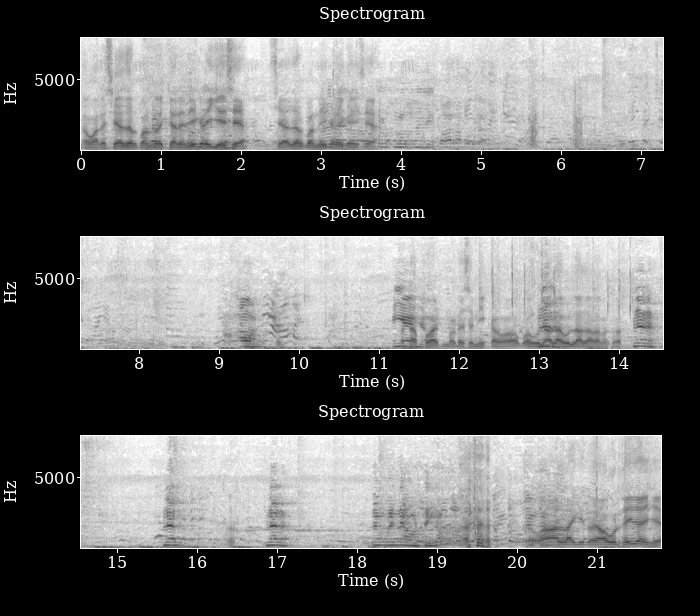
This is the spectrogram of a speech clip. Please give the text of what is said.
તમારે સેજલ પણ તો અત્યારે નીકળી ગઈ છે. સેજલ પણ નીકળી ગઈ છે. ફટાફટ મળે છે નીકળવા હો બહુ ઉલાલા ઉલાલા તો વાર લાગી તો આઉટ થઈ જાય છે.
